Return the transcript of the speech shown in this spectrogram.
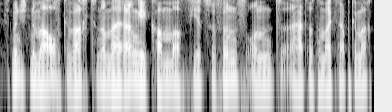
ist München nochmal aufgewacht, nochmal rangekommen auf 4 zu 5 und hat das nochmal knapp gemacht.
